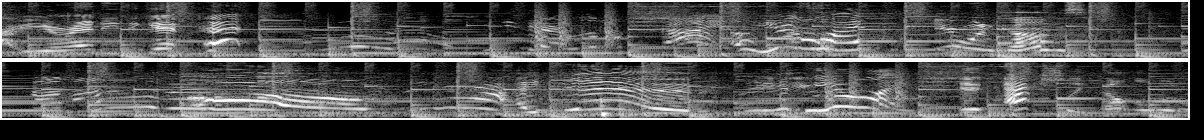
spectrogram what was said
Are you ready to get pet? Oh, these are a little shy. Oh, here's one. Here one comes. Come on over. Oh, yeah, I did. What Did you- feel like? It actually felt a little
